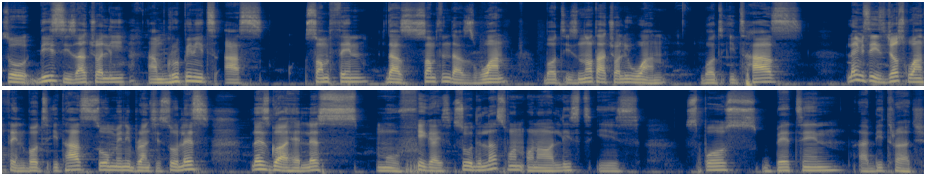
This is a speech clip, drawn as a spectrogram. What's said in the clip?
so this is actually i'm grouping it as something that's something that's one but it's not actually one but it has let me say it's just one thing but it has so many branches. So let's let's go ahead let's move. Hey guys so the last one on our list is sports betting arbitrage.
